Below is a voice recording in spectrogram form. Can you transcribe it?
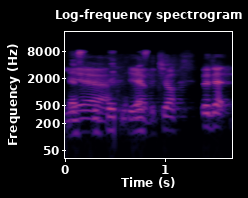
Yeah, yeah, That's- but John, but that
